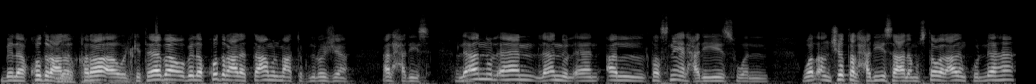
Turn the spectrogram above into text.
بلا قدرة على. القراءة والكتابه وبلا قدرة على التعامل مع التكنولوجيا الحديثة لأنه الان لأنه الآن التصنيع الحديث وال والأنشطة الحديثة على مستوى العالم كلها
